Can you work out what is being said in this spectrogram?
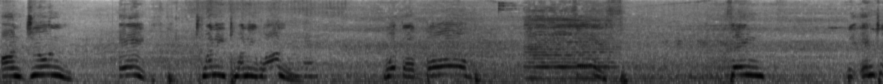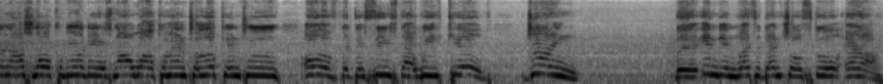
on June 8th, 2021 with a bold face saying the international community is now welcoming to look into all of the deceased that we killed during the Indian residential school era.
